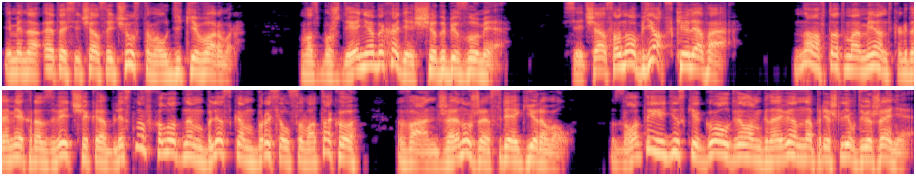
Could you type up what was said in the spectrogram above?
Именно это сейчас и чувствовал Дикий Варвар. Возбуждение, доходящее до безумия. Сейчас он убьет скелета! Но в тот момент, когда мех разведчика, блеснув холодным блеском, бросился в атаку, Ван Джен уже среагировал. Золотые диски Голдвилла мгновенно пришли в движение.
